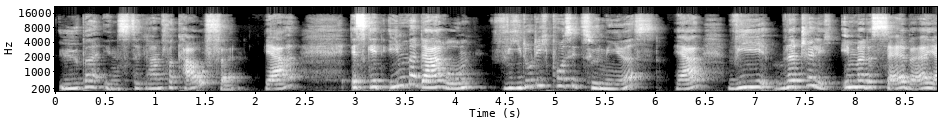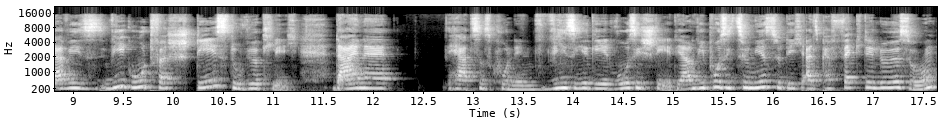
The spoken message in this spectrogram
über Instagram verkaufen, ja. Es geht immer darum, wie du dich positionierst ja, wie natürlich immer dasselbe, ja, wie, wie gut verstehst du wirklich deine Herzenskundin, wie sie ihr geht, wo sie steht, ja, und wie positionierst du dich als perfekte Lösung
